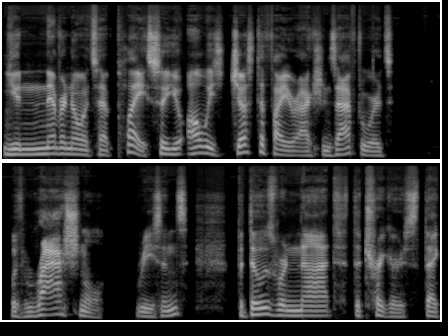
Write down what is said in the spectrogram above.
you never know it's at play. So you always justify your actions afterwards with rational reasons, but those were not the triggers that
